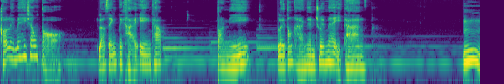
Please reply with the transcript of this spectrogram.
เขาเลยไม่ให้เช่าต่อ แล้วเซ้งไปขายเองครับ ตอนนี้เลยต้องหาเงินช่วยแม่อีกทาง อืม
